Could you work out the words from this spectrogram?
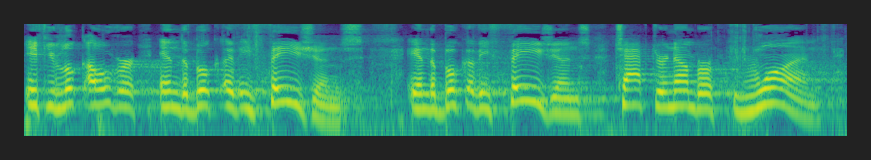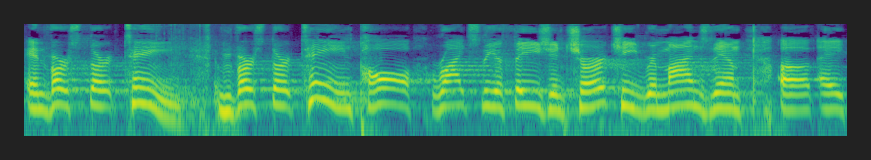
If you look over in the book of Ephesians, in the book of Ephesians, chapter number 1, in verse 13. In verse 13, Paul writes the Ephesian church. He reminds them of a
